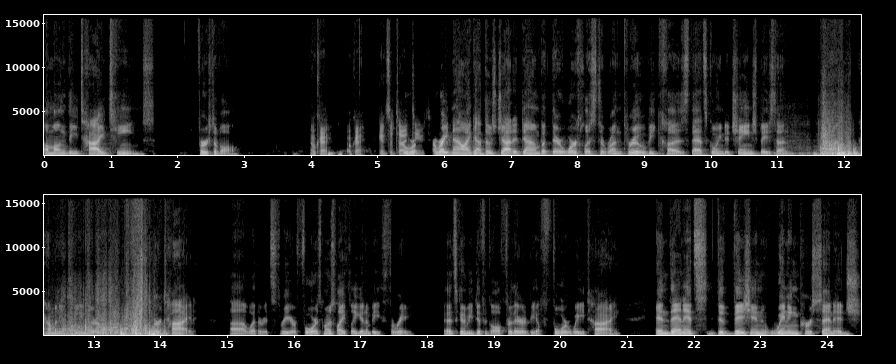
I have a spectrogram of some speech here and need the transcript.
among the tied teams. First of all. Okay. Okay. Against the tied teams. Right now, I got those jotted down, but they're worthless to run through because that's going to change based on, on how many teams are are tied. Uh, whether it's three or four, it's most likely going to be three. It's going to be difficult for there to be a four way tie. And then it's division winning percentage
